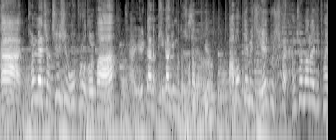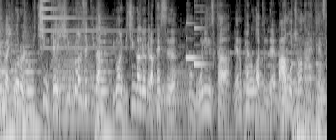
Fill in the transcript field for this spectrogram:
자, 컬렉션 75% 돌파. 자, 일단은 비각인부터 쳐다볼게요. 마법 데미지 얘도 씨발 강철 만화의 지팡이가 이거를 미친 개 시부럴 새끼가 이거는 미친 가격이라 패스. 그 모닝스타 얘는 팔 것 같은데 15,000원 아 그냥 사.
